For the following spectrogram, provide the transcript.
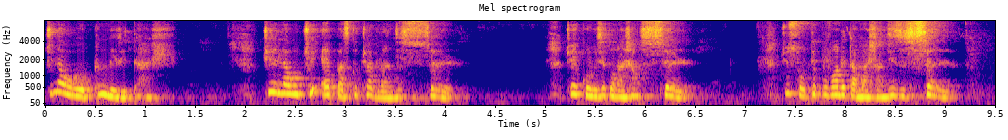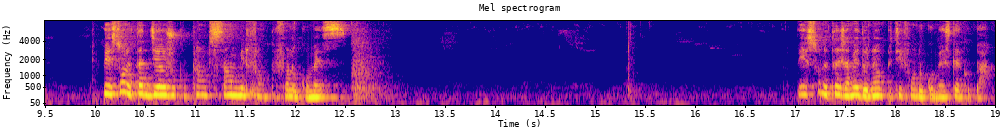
Tu n'as aucun héritage. Tu es là où tu es parce que tu as grandi seul. Tu as économisé ton argent seul. Tu sortais pour vendre ta marchandise seul. Personne ne t'a dit un jour que prendre 100 000 francs pour faire le commerce. Personne ne t'a jamais donné un petit fonds de commerce quelque part.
